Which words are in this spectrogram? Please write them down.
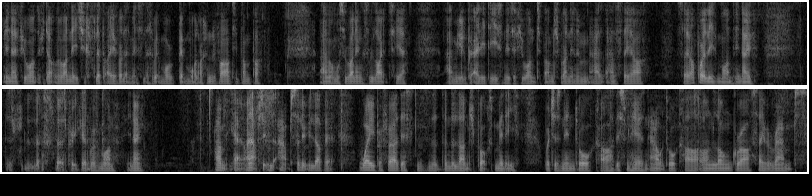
You know, if you want, if you don't want these, you can flip it over. Let me. It's a little bit more, a bit more like an Avante bumper. Um, I'm also running some lights here. Um, you can put LEDs in these if you want to, but I'm just running them as, as they are. So I'll probably leave them on, you know. It looks, looks pretty good with them on, you know. Um, yeah, I absolutely, absolutely love it. Way prefer this than the, than the Lunchbox Mini, which is an indoor car. This one here is an outdoor car on long grass over ramps,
